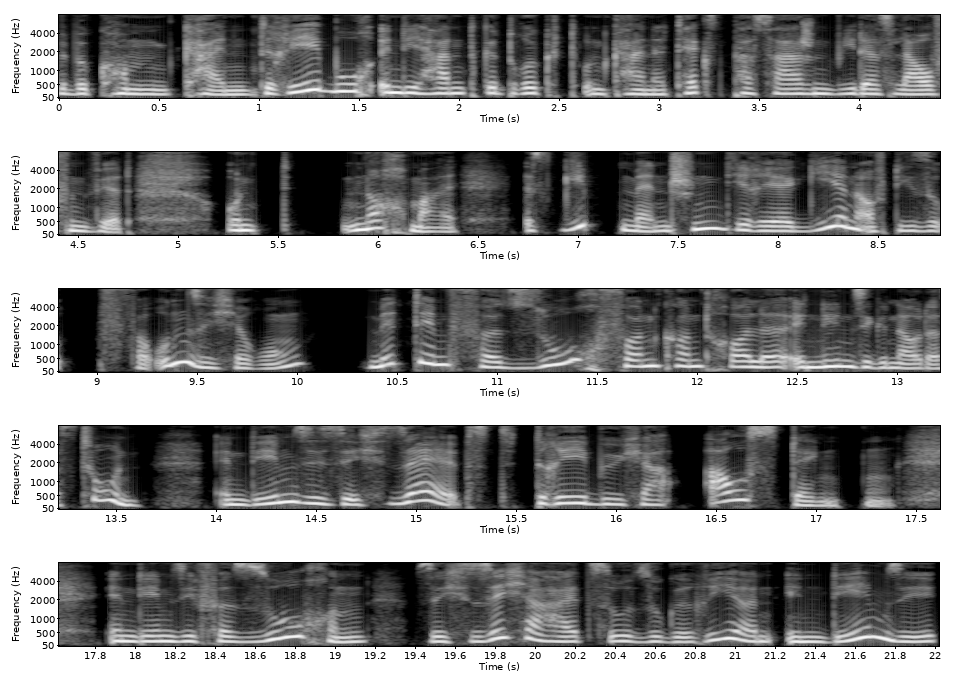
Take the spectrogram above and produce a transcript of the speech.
wir bekommen kein Drehbuch in die Hand gedrückt und keine Textpassagen, wie das laufen wird. Und nochmal, es gibt Menschen, die reagieren auf diese Verunsicherung mit dem Versuch von Kontrolle, indem sie genau das tun, indem sie sich selbst Drehbücher ausdenken, indem sie versuchen, sich Sicherheit zu suggerieren, indem sie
